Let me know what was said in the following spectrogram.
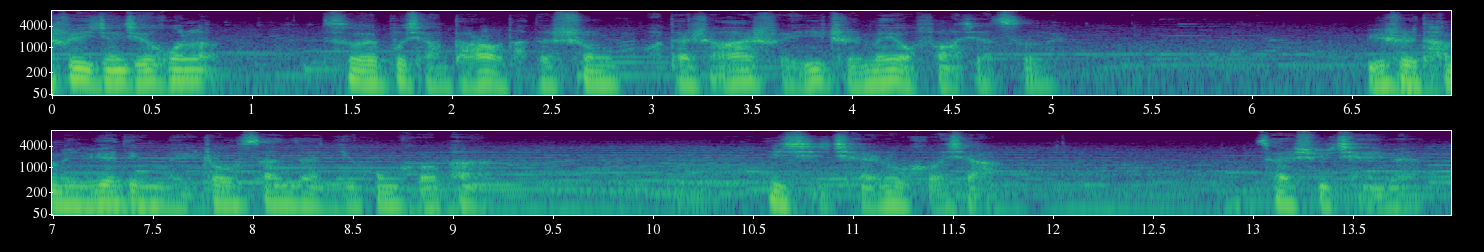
阿水已经结婚了，刺猬不想打扰他的生活，但是阿水一直没有放下刺猬。于是他们约定每周三在霓虹河畔一起潜入河下，再续前缘。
